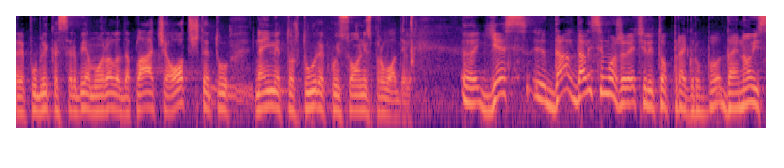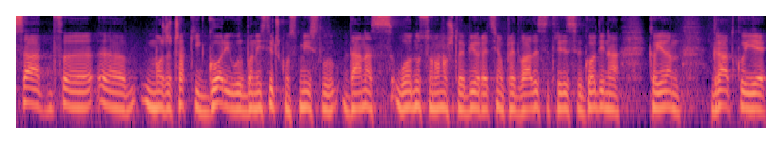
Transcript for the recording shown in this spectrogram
Republika Srbija morala da plaća odštetu na ime torture koju su oni sprovodili. E, jes, da, da li se može reći ili to pregrubo, da je Novi Sad e, e, možda čak i gori u urbanističkom smislu danas u odnosu na ono što je bio recimo pre 20-30 godina kao jedan grad koji je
